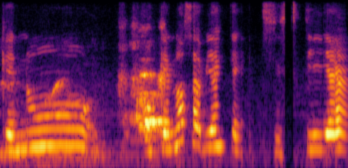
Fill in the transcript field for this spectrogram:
que no, o que no sabían que existían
